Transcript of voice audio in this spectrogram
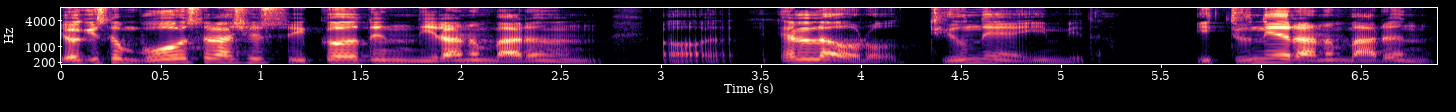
여기서 무엇을 하실 수 있거든이라는 말은 어, 헬라어로 듀네입니다. 이 듀네라는 말은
